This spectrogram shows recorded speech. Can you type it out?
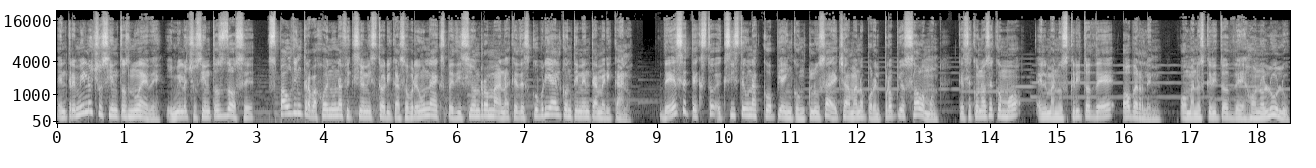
Entre 1809 y 1812, Spaulding trabajó en una ficción histórica sobre una expedición romana que descubría el continente americano. De ese texto existe una copia inconclusa hecha a mano por el propio Solomon, que se conoce como el manuscrito de Oberlin o manuscrito de Honolulu.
